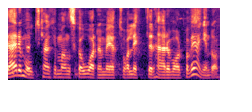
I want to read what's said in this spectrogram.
Däremot kanske man ska ordna med toaletter här och var på vägen då.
